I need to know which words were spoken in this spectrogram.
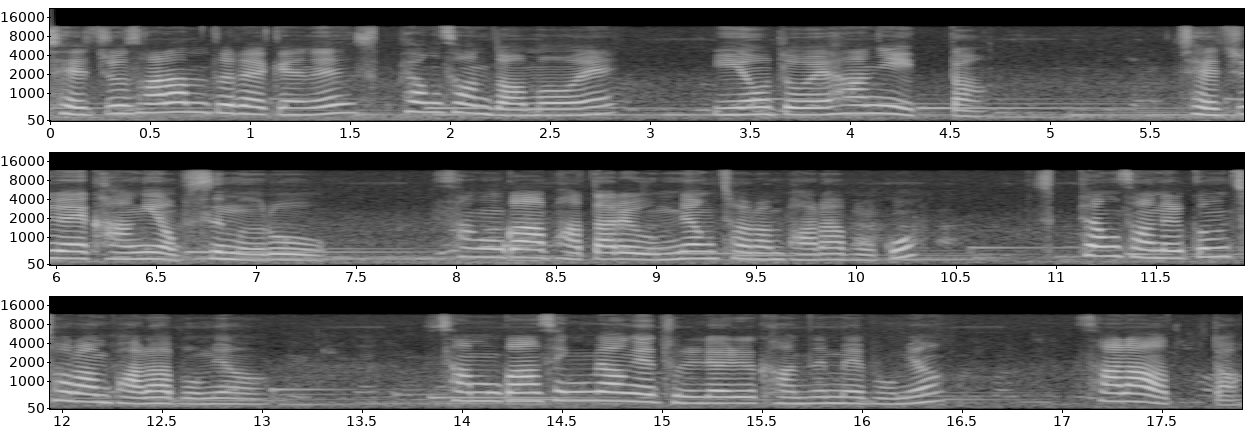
제주 사람들에게는 수평선 너머에 이호도의 한이 있다. 제주에 강이 없으므로 산과 바다를 운명처럼 바라보고 수평선을 꿈처럼 바라보며 삶과 생명의 둘레를 가늠해보며 살아왔다.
